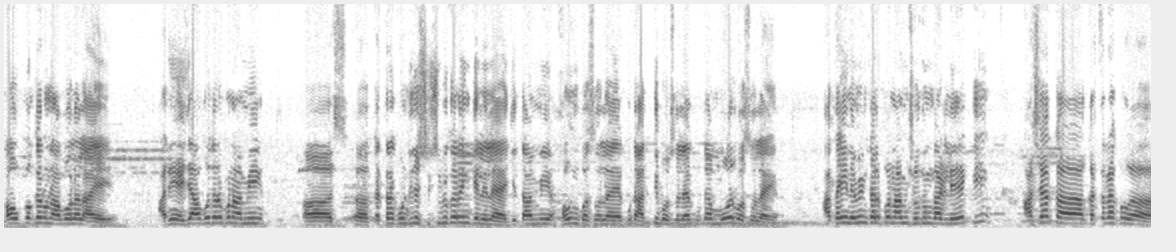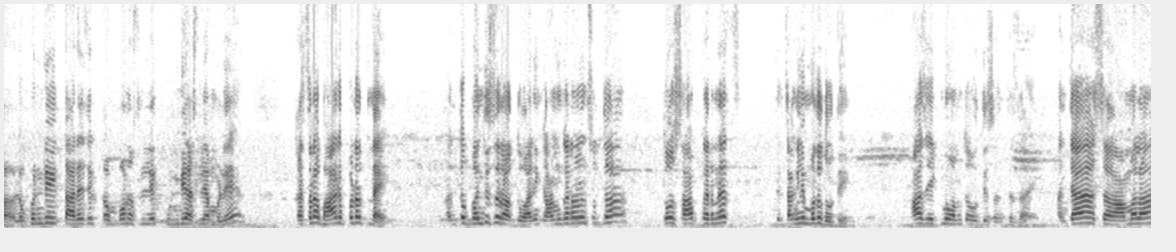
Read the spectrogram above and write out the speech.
हा उपक्रम राबवलेला आहे. आणि ह्याच्या अगोदर पण आम्ही कचराकुंडीचं शिशुवीकरण केलेलं आहे. जिथं आम्ही हौन बसवलं आहे कुठं हत्ती बसवलं आहे कुठं मोर बसवलं आहे. आता ही नवीन कल्पना आम्ही शोधून काढली आहे की अशा क कचरा लोखंडी तारेचे कंपाऊंड असलेली एक कुंडी असल्यामुळे कचरा बाहेर पडत नाही. आणि तो बंदीच राहतो आणि कामगारांनासुद्धा तो साफ करण्यास ते चांगली मदत होते. हाच एकमेव आमचा उद्देश संस्थेचा आहे. आणि त्या स आम्हाला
